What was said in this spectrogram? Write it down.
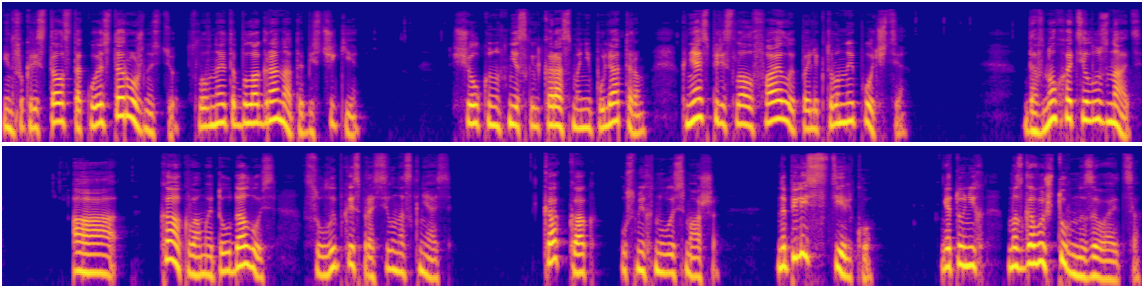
инфокристалл с такой осторожностью, словно это была граната без чеки. Щелкнув несколько раз манипулятором, князь переслал файлы по электронной почте. Давно хотел узнать, а «Как вам это удалось?» – с улыбкой спросил нас князь. «Как-как?» – усмехнулась Маша. «Напились стельку. Это у них мозговой штурм называется».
